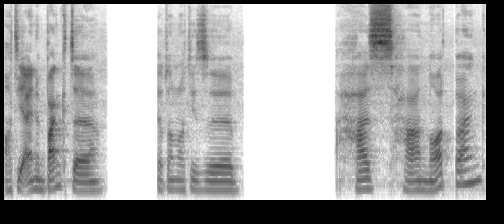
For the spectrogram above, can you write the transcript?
auch die eine Bank da. Ich habe doch noch diese HSH Nordbank.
